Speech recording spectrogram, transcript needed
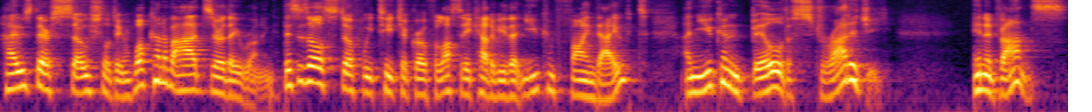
How's their social doing? What kind of ads are they running? This is all stuff we teach at Growth Velocity Academy that you can find out and you can build a strategy in advance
